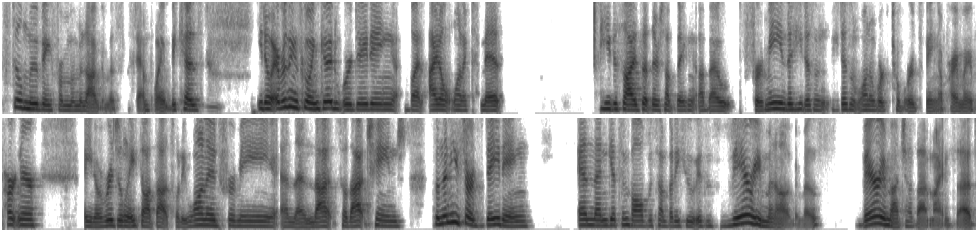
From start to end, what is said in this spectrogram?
still moving from a monogamous standpoint because mm. you know everything's going good we're dating but i don't want to commit he decides that there's something about for me that he doesn't he doesn't want to work towards being a primary partner you know originally thought that's what he wanted for me and then that so that changed so then he starts dating and then gets involved with somebody who is very monogamous, very much of that mindset.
